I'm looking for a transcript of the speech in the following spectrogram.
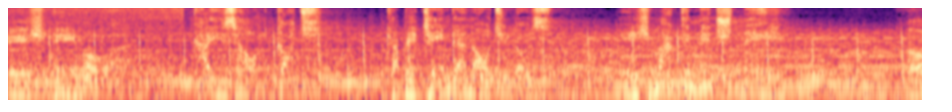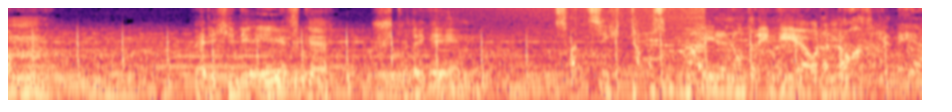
ich Nemo, Kaiser und Gott, Kapitän der Nautilus. Ich mag die Menschen nicht. Drum werde ich in die ewige Stille gehen. 20.000 Meilen unter dem Meer oder noch viel mehr.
